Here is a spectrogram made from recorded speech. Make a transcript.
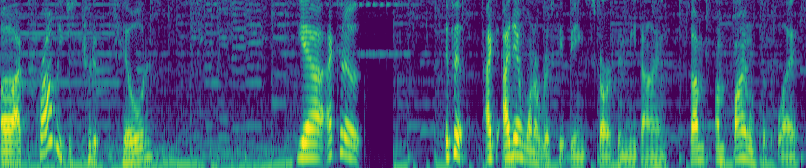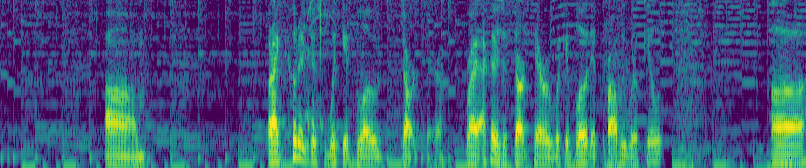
Uh, I probably just could have killed. Yeah, I could have... If it... I, I didn't want to risk it being Scarf and me dying. So I'm, I'm fine with the play. Um... But I could have just Wicked Blowed Dark Tera, right? I could have just Dark Tera Wicked Blowed. It probably would have killed. Uh,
